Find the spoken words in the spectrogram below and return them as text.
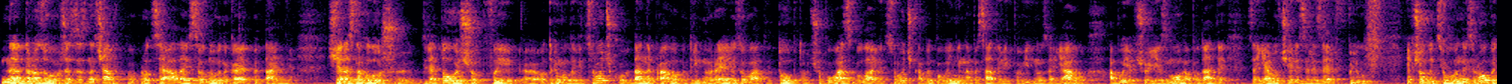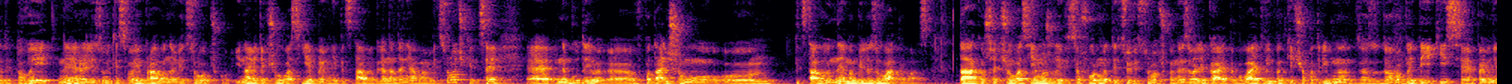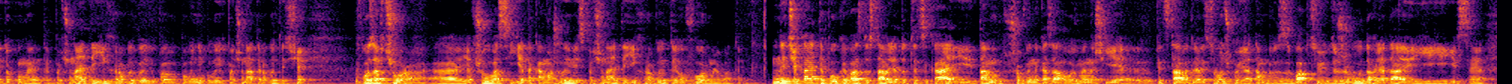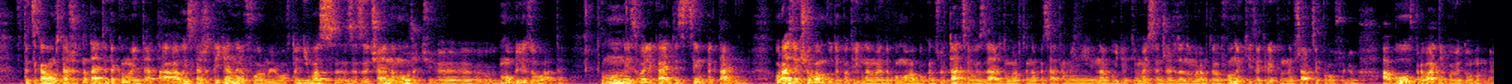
Неодноразово вже зазначав про це, але все одно виникають питання. Ще раз наголошую: для того, щоб ви е, отримали відсрочку, дане право потрібно реалізувати. Тобто, щоб у вас була відсрочка, ви повинні написати відповідну заяву, або якщо є змога, подати заяву через резерв плюс. Якщо ви цього не зробите, то ви не реалізуєте своє право на відсрочку. І навіть якщо у вас є певні підстави для надання вам відсрочки, це е, не буде е, в подальшому підставою не мобілізувати вас. Також, якщо у вас є можливість оформити цю відстрочку, не зволікайте. Бувають випадки, що потрібно доробити якісь е, певні документи. Починайте їх робити, ви повинні були їх починати робити ще позавчора. Е, Якщо у вас є така можливість, починайте їх робити оформлювати. Не чекайте, поки вас доставлять до ТЦК, і там, щоб ви не казали, ой, в мене ж є е, підстави для відстрочку, я там з бабцею живу, доглядаю її і все. ТЦК вам скажуть, надайте документи, а, та, а ви скажете, я не оформлював. Тоді вас зазвичай можуть е, мобілізувати. Тому не зволікайте з цим питанням. У разі, якщо вам буде потрібна моя допомога або консультація, ви завжди можете написати мені на будь-який месенджер за номером телефону, який закріплений в шапці профілю, або в приватні повідомлення.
